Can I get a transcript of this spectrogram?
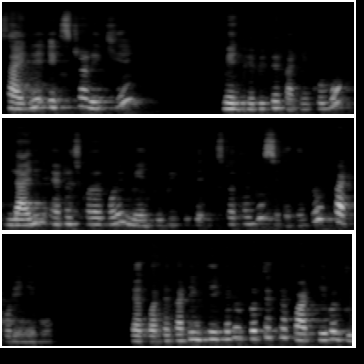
সাইডে এক্সট্রা রেখে মেন ফেব্রিকটা কাটিং করব। লাইনিং অ্যাটাচ করার পরে মেন ফেব্রিক যেটা এক্সট্রা থাকবে সেটা কিন্তু কাট করে নেব। ব্যাক পার্টটা কাটিং হয়ে গেল। প্রত্যেকটা পার্টকে এবার দু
